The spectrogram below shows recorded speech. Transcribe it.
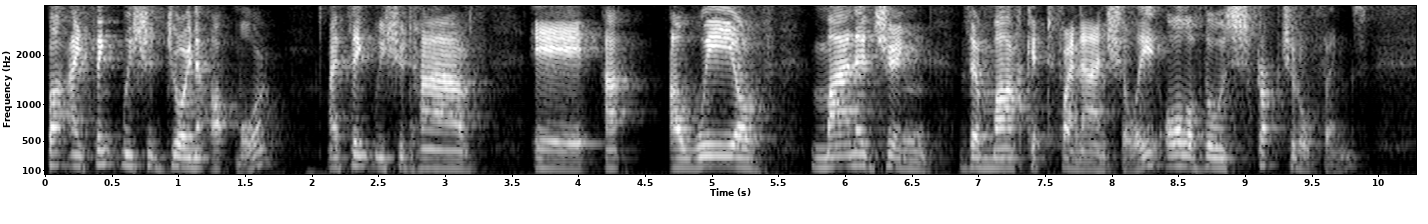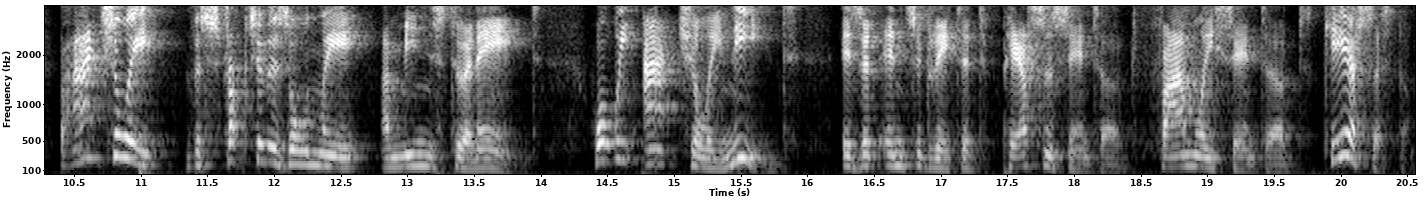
But I think we should join it up more. I think we should have a, a, a way of managing the market financially, all of those structural things. But actually, the structure is only a means to an end. What we actually need is an integrated, person centred, family centred care system.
